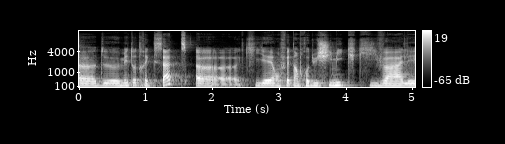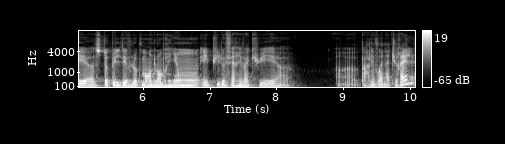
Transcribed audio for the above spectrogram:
euh, de méthotrexate, euh, qui est en fait un produit chimique qui va aller euh, stopper le développement de l'embryon et puis le faire évacuer par les voies naturelles.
